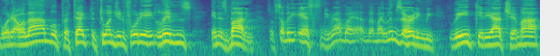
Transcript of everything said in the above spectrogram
Borei Olam will protect the 248 limbs in his body. So if somebody asks me, Rabbi, my limbs are hurting me, read Kiryat Shema,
